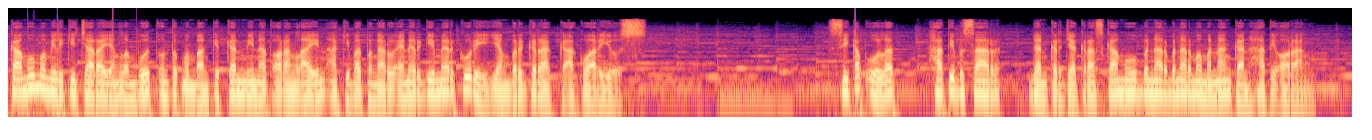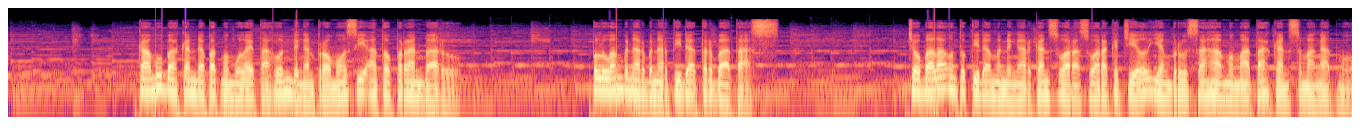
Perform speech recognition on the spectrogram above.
Kamu memiliki cara yang lembut untuk membangkitkan minat orang lain akibat pengaruh energi Merkuri yang bergerak ke Aquarius. Sikap ulet, hati besar, dan kerja keras kamu benar-benar memenangkan hati orang. Kamu bahkan dapat memulai tahun dengan promosi atau peran baru. Peluang benar-benar tidak terbatas. Cobalah untuk tidak mendengarkan suara-suara kecil yang berusaha mematahkan semangatmu.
